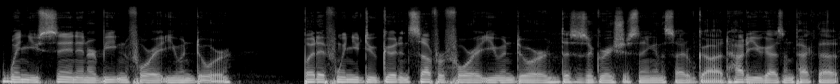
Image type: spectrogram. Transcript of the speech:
when you sin and are beaten for it, you endure? But if when you do good and suffer for it, you endure, this is a gracious thing in the sight of God. How do you guys unpack that?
